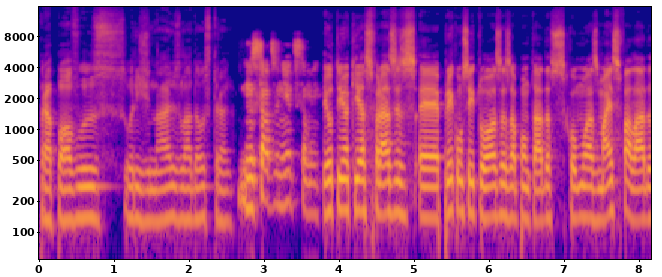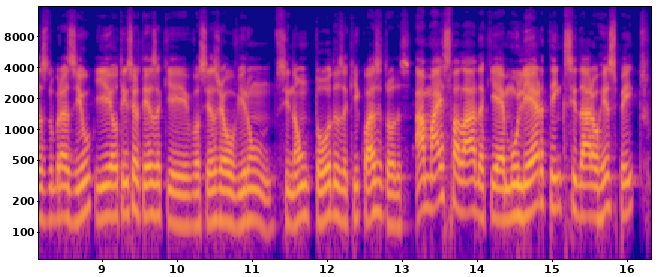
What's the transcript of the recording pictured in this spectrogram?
Pra povos originários lá da Austrália. Nos Estados Unidos também. Eu tenho aqui as frases é, preconceituosas apontadas como as mais faladas do Brasil e eu tenho certeza que vocês já ouviram, se não todas aqui, quase todas. A mais falada que é mulher tem que se dar ao respeito.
